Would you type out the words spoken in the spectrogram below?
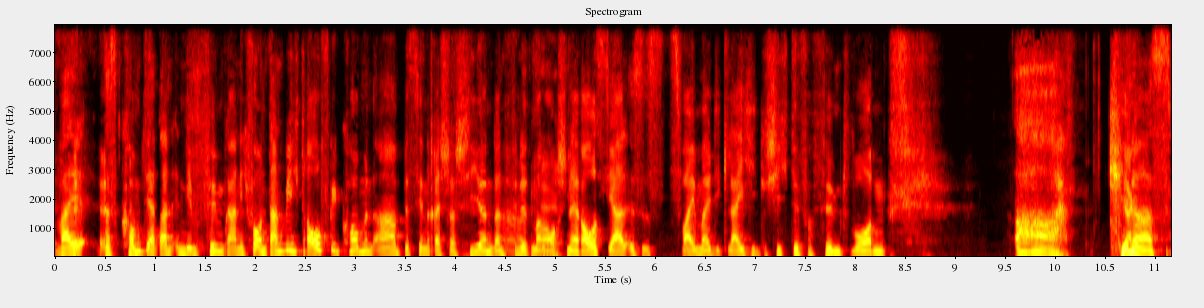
Weil das kommt ja dann in dem Film gar nicht vor. Und dann bin ich draufgekommen, ah, bisschen recherchieren, dann ah, findet okay. man auch schnell raus, ja, es ist zweimal die gleiche Geschichte verfilmt worden. Ah, Killers. Ja,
